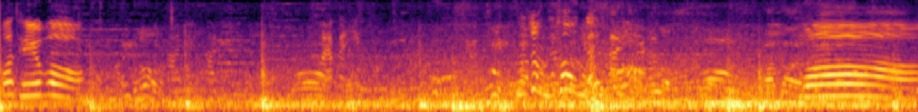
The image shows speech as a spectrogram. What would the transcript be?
와, 대박. 좀 무서운데? 와.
